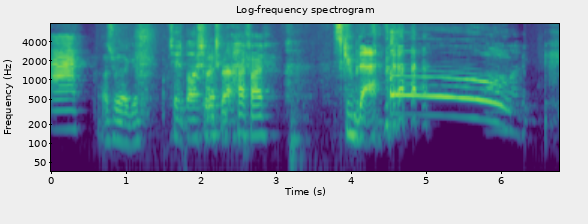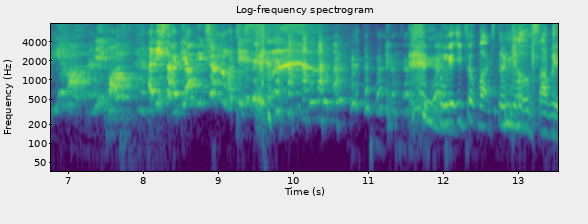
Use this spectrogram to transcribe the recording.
Ah. That was really good. Cheers, boss. Thanks for that. High five. Scuba dive. Oh! Come get your tuckbacks done, you little savvy.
